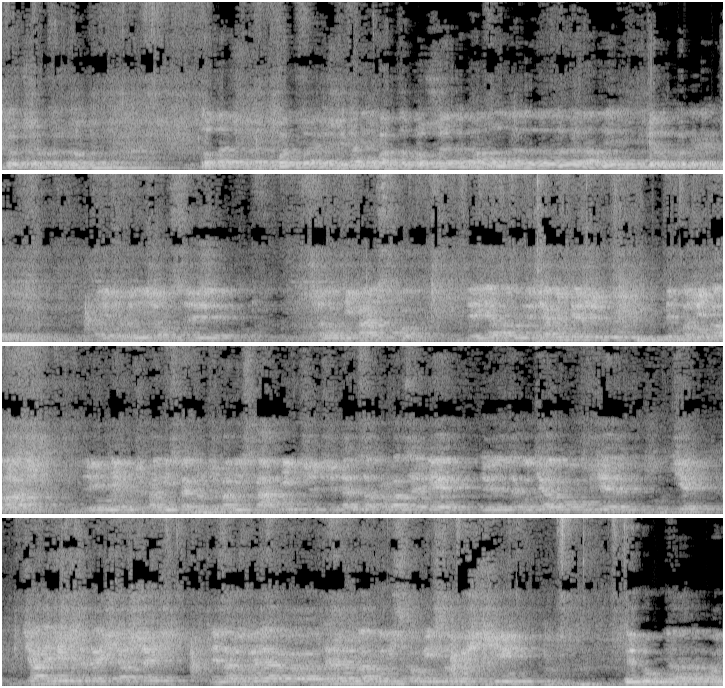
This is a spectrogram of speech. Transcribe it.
ktoś chciał coś do, dodać, bądź co jakieś pytania. Bardzo proszę, pan e, radny Piotr Gorgajewicz. Panie Przewodniczący, Szanowni Państwo, ja wam chciałbym pierwszy tym podziękować. Nie wiem, czy Pan Inspektor, czy Pan Skarbnik, czy, czy ten za prowadzenie tego działu, gdzie, gdzie w dziale 926 zagospodarowania terenu na boisko miejscowości Rumia. Oj,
